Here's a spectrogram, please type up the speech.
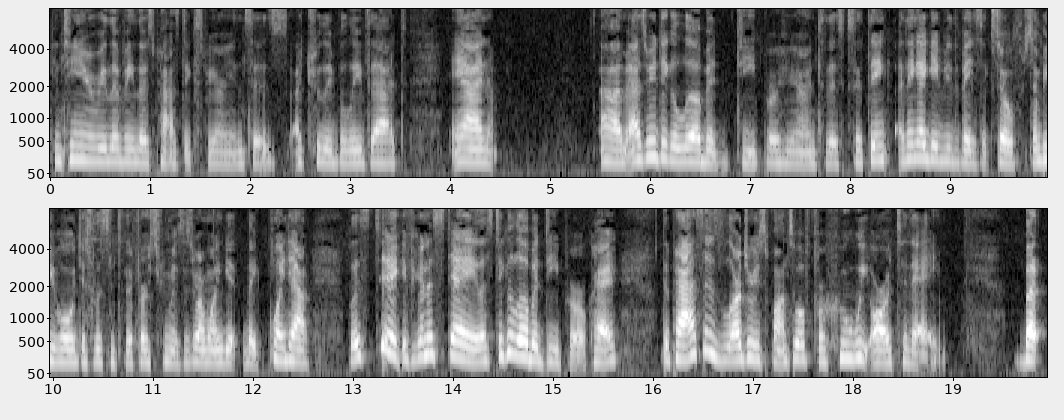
continue reliving those past experiences. I truly believe that. And um, as we dig a little bit deeper here into this, because I think I think I gave you the basics. So some people just listen to the first few minutes. That's why I want to get like point out. But let's dig. If you're gonna stay, let's dig a little bit deeper. Okay, the past is largely responsible for who we are today, but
